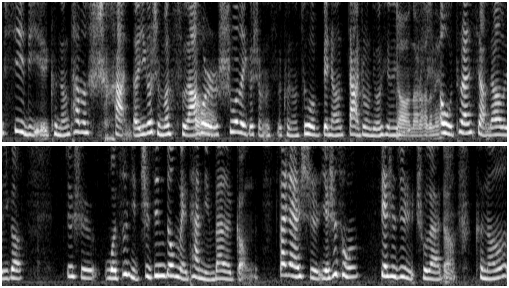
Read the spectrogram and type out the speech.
戏里可能他们喊的一个什么词啊，或者说的一个什么词，可能最后变成大众流行语。哦，我突然想到了一个，就是我自己至今都没太明白的梗，大概是也是从电视剧里出来的，可能。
